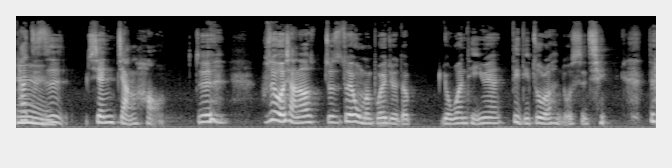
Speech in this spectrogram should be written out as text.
他只是先讲好，就是，所以我想到就是，所以我们不会觉得有问题，因为弟弟做了很多事情。对，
